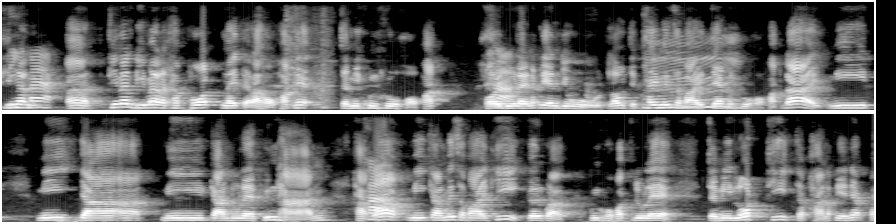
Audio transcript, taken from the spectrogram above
ที่นั่นดีมาก อ่าที่นั่นดีมากนะครับ เพราะว่าในแต่ละหอพักเนี่ยจะมีคุณครูหอพัก คอยค่ะดูแลนักเรียนอยู่ เราเจ็บไข้ไม่สบายอืม แจ้งคุณครูหอพักได้ มี มียามีการดูแลพื้นฐาน หากว่ามีการไม่สบายที่เกินกว่าคุณครูหอพักจะดูแล จะมีรถที่จะพานักเรียนเนี่ยไป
